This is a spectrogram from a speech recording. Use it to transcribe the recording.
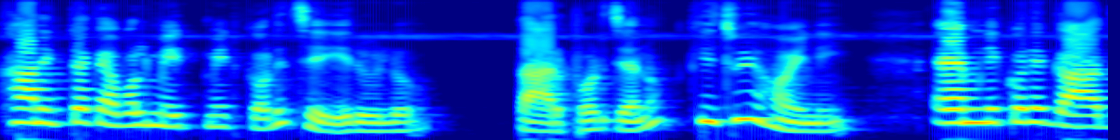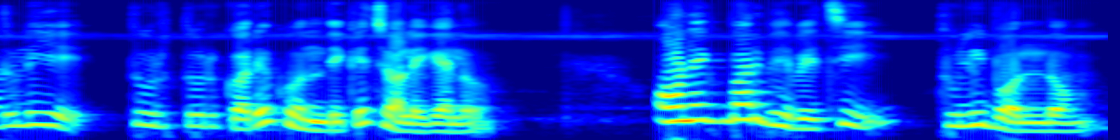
খানিকটা কেবল মিটমিট করে চেয়ে রইল। তারপর যেন কিছুই হয়নি। এমনি করে গা দুলিয়ে তুরতুর করে কোন দিকে চলে গেল। অনেকবার ভেবেছি, তুলি বললম,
